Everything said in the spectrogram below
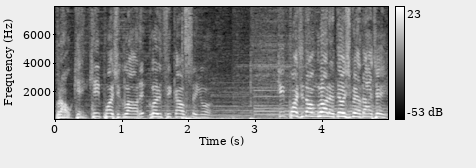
para alguém. Quem pode glorificar o Senhor? Quem pode dar um glória a Deus de verdade aí?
